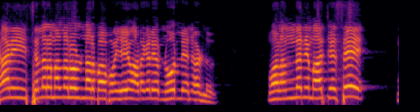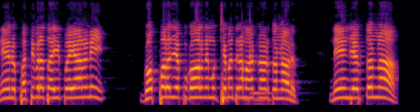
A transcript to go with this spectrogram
కానీ ఈ చిల్లర మల్లలో ఉన్నారు పాపం ఏం అడగలేరు నోరు లేని వాళ్ళు. వాళ్ళందరినీ మార్చేస్తే నేను పతివ్రత అయిపోయానని గొప్పలు చెప్పుకోవాలని ముఖ్యమంత్రి మాట్లాడుతున్నాడు. నేను చెప్తున్నా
